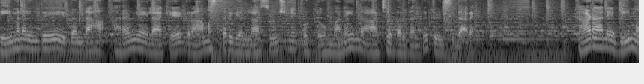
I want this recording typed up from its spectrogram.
ಭೀಮನ ಹಿಂದೆಯೇ ಇದ್ದಂತಹ ಅರಣ್ಯ ಇಲಾಖೆ ಗ್ರಾಮಸ್ಥರಿಗೆಲ್ಲ ಸೂಚನೆ ಕೊಟ್ಟು ಮನೆಯಿಂದ ಆಚೆ ಬರದಂತೆ ತಿಳಿಸಿದ್ದಾರೆ. ಕಾಡಾನೆ ಭೀಮ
